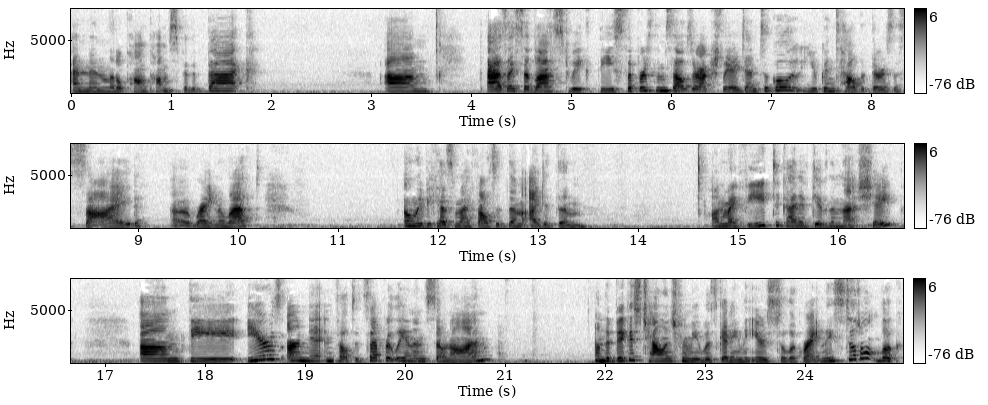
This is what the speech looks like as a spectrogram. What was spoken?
and then little pom-poms for the back. Um, as I said last week, the slippers themselves are actually identical. You can tell that there's a side uh, right and a left. Only because when I felted them, I did them on my feet to kind of give them that shape. Um, the ears are knit and felted separately and then sewn on. And the biggest challenge for me was getting the ears to look right. And they still don't look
